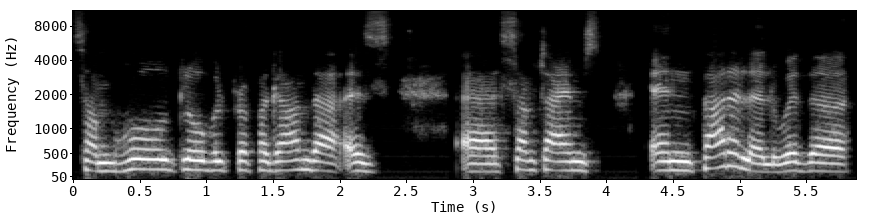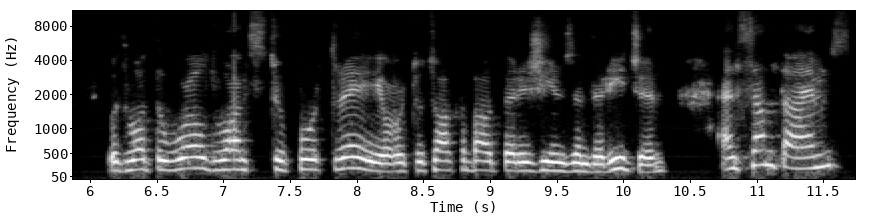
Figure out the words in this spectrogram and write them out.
Some whole global propaganda is uh, sometimes in parallel with the with what the world wants to portray or to talk about the regimes in the region. And sometimes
